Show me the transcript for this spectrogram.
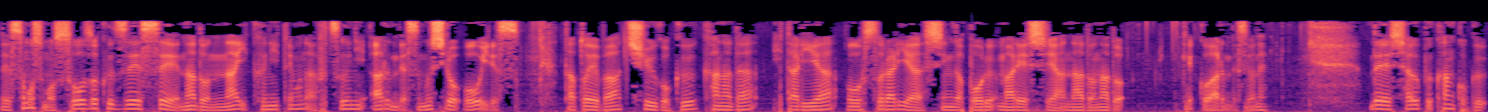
でそもそも相続税制などない国というものは普通にあるんです。むしろ多いです。例えば中国、カナダ、イタリア、オーストラリア、シンガポール、マレーシアなどなど結構あるんですよね。で、シャウプ韓国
